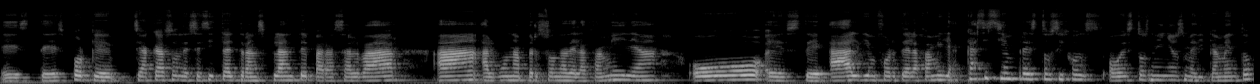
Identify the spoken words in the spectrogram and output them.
Este es porque si acaso necesita el trasplante para salvar a alguna persona de la familia o este, a alguien fuerte de la familia. Casi siempre estos hijos o estos niños medicamento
